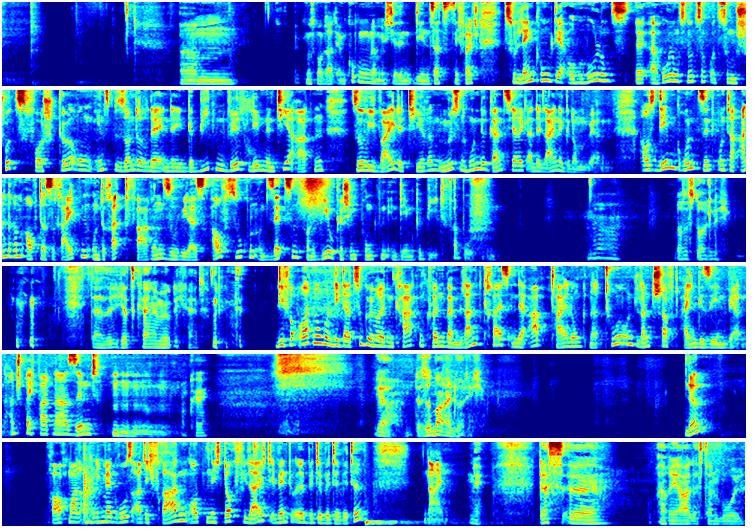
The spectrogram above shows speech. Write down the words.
Ähm, ich muss mal gerade eben gucken, damit ich den, den Satz nicht falsch. Zur Lenkung der Erholungs, äh, Erholungsnutzung und zum Schutz vor Störungen, insbesondere der in den Gebieten wild lebenden Tierarten sowie Weidetieren, müssen Hunde ganzjährig an die Leine genommen werden. Aus dem Grund sind unter anderem auch das Reiten und Radfahren sowie das Aufsuchen und Setzen von Geocaching-Punkten in dem Gebiet verboten. Das ist deutlich. da sehe ich jetzt keine Möglichkeit. Die Verordnung und die dazugehörigen Karten können beim Landkreis in der Abteilung Natur und Landschaft eingesehen werden. Ansprechpartner sind Okay. Ja, das ist immer eindeutig. ne? Braucht man auch nicht mehr großartig fragen, ob nicht doch vielleicht eventuell bitte, bitte, bitte. Nein. Nee. Das äh, Areal ist dann wohl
